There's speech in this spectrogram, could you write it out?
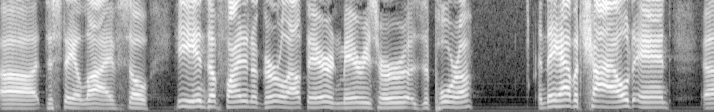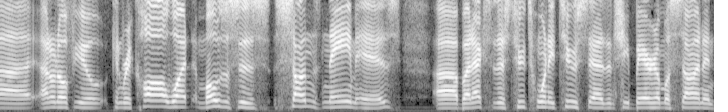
uh, to stay alive. So he ends up finding a girl out there and marries her, Zipporah and they have a child and uh, i don't know if you can recall what moses' son's name is uh, but exodus 2.22 says and she bare him a son and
